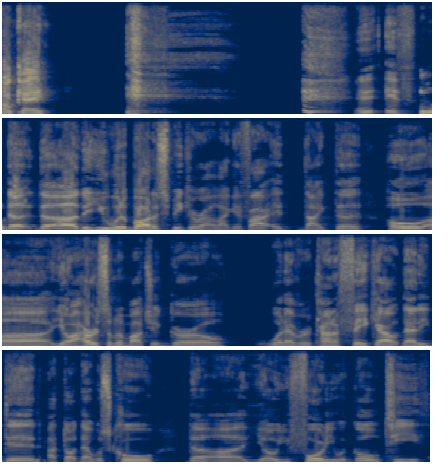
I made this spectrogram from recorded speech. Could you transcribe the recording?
Okay. if the the uh the you would have bought a speaker out like if I it, like the whole uh yo I heard something about your girl whatever kind of fake out that he did. I thought that was cool. The uh yo you 40 with gold teeth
